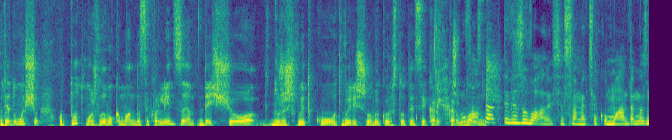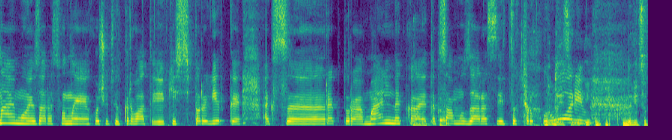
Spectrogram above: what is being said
От я думаю, що отут, можливо, команда Секварлідзе дещо дуже швидко от вирішила використати цей кар- Чому власне активізувалася саме ця команда? Ми знаємо, і зараз вони хочуть відкривати якісь перевірки екс-ректора Мельника, Так, і так, так. само зараз і цих Ну, прокурорів. дивіться, і- і- дивіться,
